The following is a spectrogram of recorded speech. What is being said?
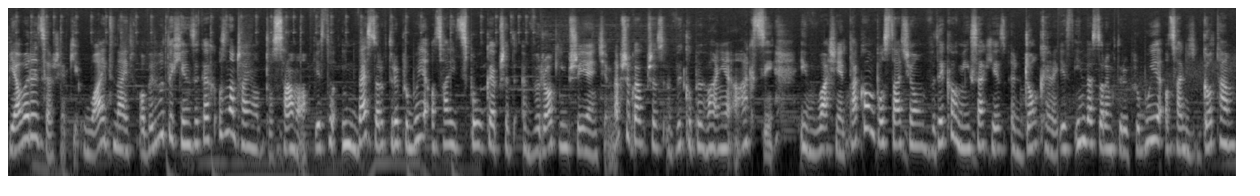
Biały Rycerz, jak i White Knight w obydwu tych językach oznaczają to samo. Jest to inwestor, który próbuje ocalić spółkę przed wrogim przyjęciem, na przykład przez wykupywanie akcji. I właśnie taką postacią w tych komiksach jest Joker. Jest inwestorem, który próbuje ocalić Gotham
